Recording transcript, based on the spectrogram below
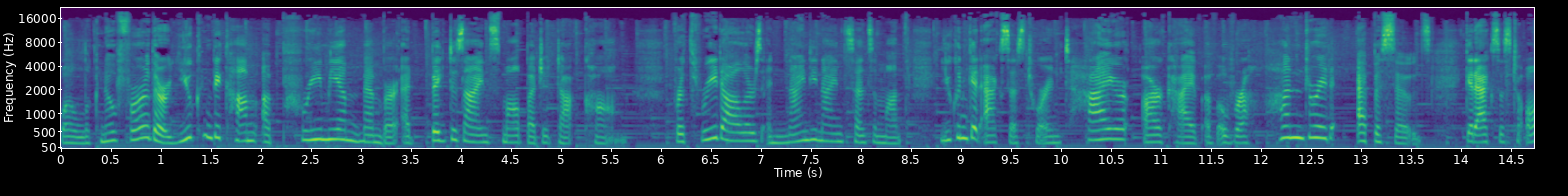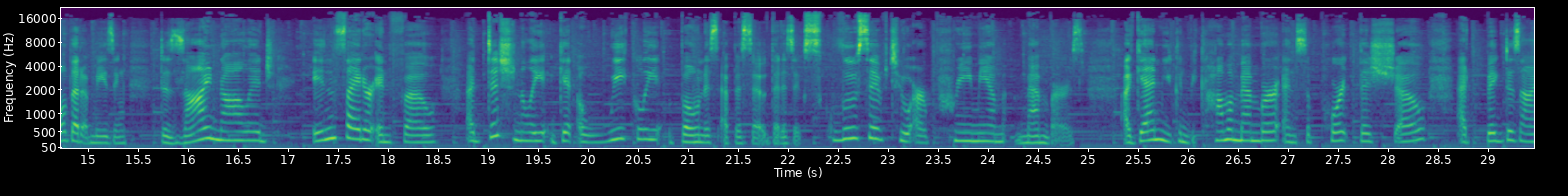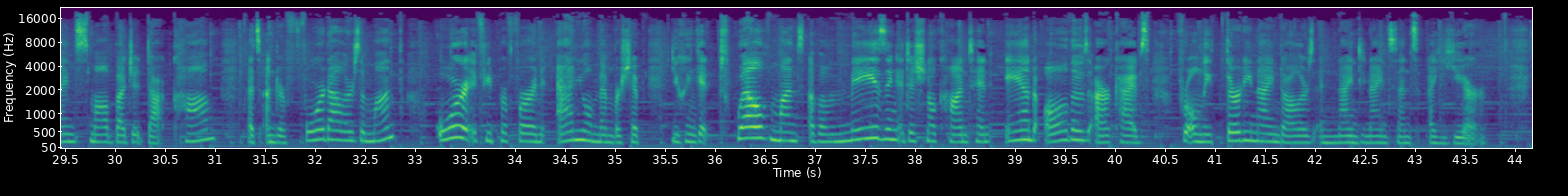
Well, look no further. You can become a premium member at bigdesignsmallbudget.com. For $3.99 a month, you can get access to our entire archive of over 100 episodes, get access to all that amazing design knowledge, insider info. Additionally, get a weekly bonus episode that is exclusive to our premium members. Again, you can become a member and support this show at bigdesignsmallbudget.com. That's under $4 a month or if you'd prefer an annual membership, you can get 12 months of amazing additional content and all those archives for only $39.99 a year.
